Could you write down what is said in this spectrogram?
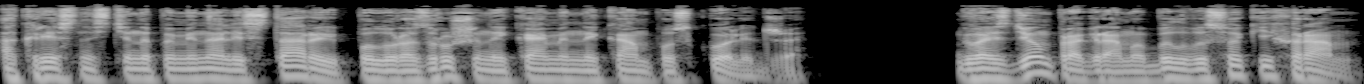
Окрестности напоминали старый, полуразрушенный каменный кампус колледжа. Гвоздем программы был высокий храм,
